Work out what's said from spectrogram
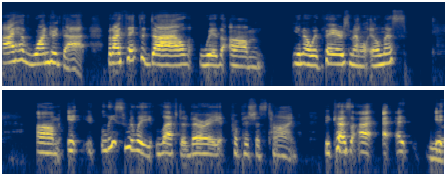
I have wondered that but I think the dial with, um, you know, with Thayer's mental illness, um, it, it, Alyse really left a very propitious time because I, I it,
